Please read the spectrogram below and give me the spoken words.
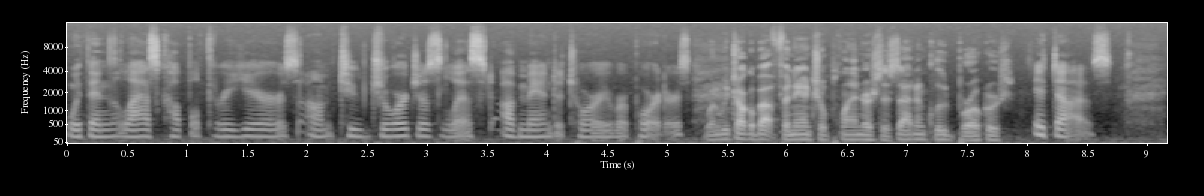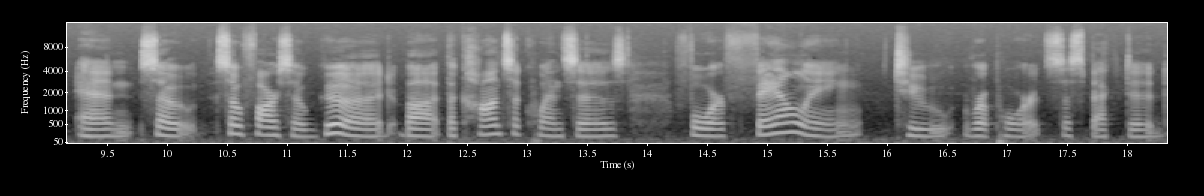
within the last couple, three years um, to Georgia's list of mandatory reporters. When we talk about financial planners, does that include brokers? It does. And so, so far, so good, but the consequences for failing to report suspected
